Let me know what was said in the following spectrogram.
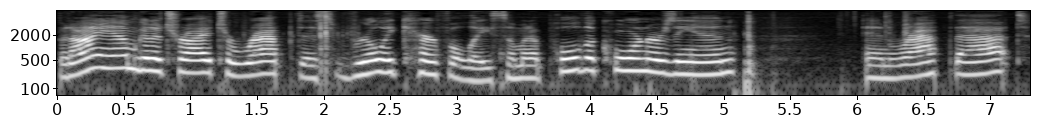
but I am going to try to wrap this really carefully. So I'm going to pull the corners in and wrap that.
